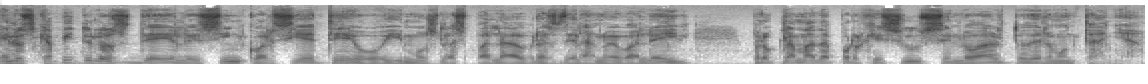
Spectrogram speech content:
En los capítulos del 5 al 7 oímos las palabras de la nueva ley proclamada por Jesús en lo alto de la montaña.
